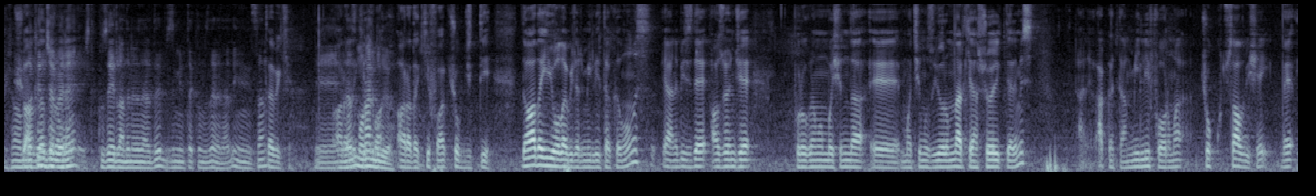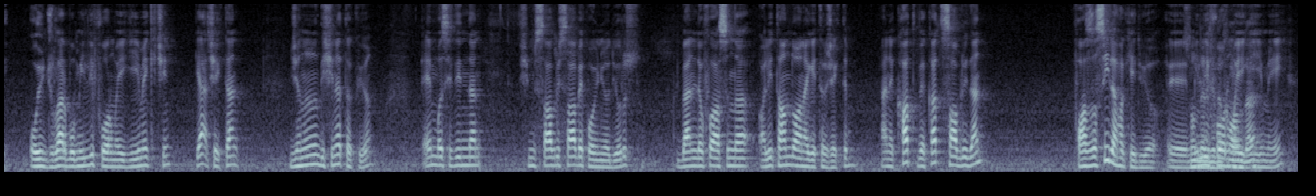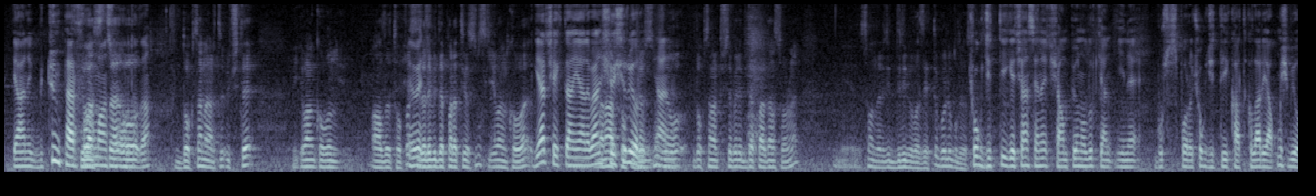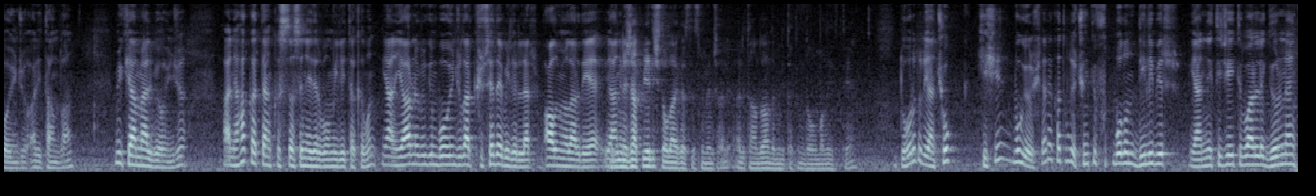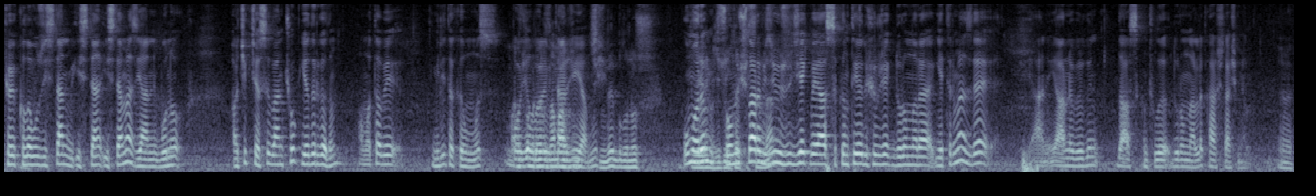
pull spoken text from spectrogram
Şu an Şu bakınca böyle işte Kuzey İrlanda nerelerde, bizim milli takımımız nerelerde yine insan Tabii ki. E, biraz Aradaki moral fark- buluyor. Aradaki fark çok ciddi. Daha da iyi olabilir milli takımımız. Yani biz de az önce programın başında e, maçımızı yorumlarken söylediklerimiz yani hakikaten milli forma çok kutsal bir şey ve oyuncular bu milli formayı giymek için gerçekten canını dişine takıyor. En basitinden şimdi Sabri Sabek oynuyor diyoruz. Ben lafı aslında Ali Tandoğan'a getirecektim. Yani kat ve kat Sabri'den fazlasıyla hak ediyor e, Son milli formayı formda. giymeyi. Yani bütün performans Sivas'ta ortada. o 90 artı 3'te Ivankov'un aldığı topa Evet. siz öyle bir depar atıyorsunuz ki Ivankova Gerçekten yani ben şaşırıyorum. Yani ve o 90 artı 3'te böyle bir depardan sonra e, son derece diri bir vaziyette golü buluyorsunuz. çok ciddi geçen sene şampiyon olurken yine Bursaspor'a çok ciddi katkılar yapmış bir oyuncu Ali Tandoğan. Mükemmel bir oyuncu. Hani hakikaten kıstası nedir bu milli takımın? Yani yarın öbür gün bu oyuncular küse de bilirler, almıyorlar diye. Yani Nejat Biyediş de olay gazetesinde demiş Ali, Ali Tandoğan da milli takımda olmalıydı diye. Doğrudur yani çok kişi bu görüşlere katılıyor. Çünkü futbolun dili bir yani netice itibariyle görünen köy kılavuz isten, isten istemez yani bunu açıkçası ben çok yadırgadım. Ama tabii milli takımımız Umarım hoca böyle bir tercih yapmış. içinde bulunur. Umarım sonuçlar bizi üzecek veya sıkıntıya düşürecek durumlara getirmez de yani yarın öbür gün daha sıkıntılı durumlarla karşılaşmayalım. Evet.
